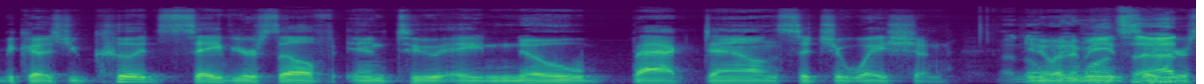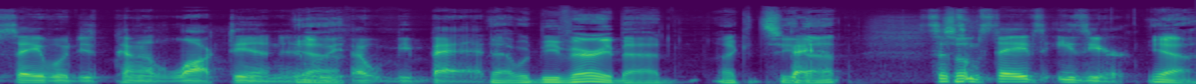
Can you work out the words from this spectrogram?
because you could save yourself into a no back down situation. You know what I mean? So that. your save would just kind of locked in, and Yeah. would- that would be bad. that would be very bad. I could see Bad. that. System So- staves easier. Yeah,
